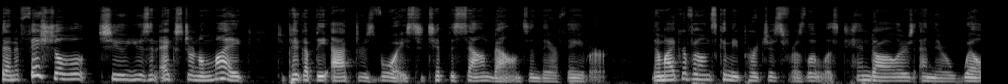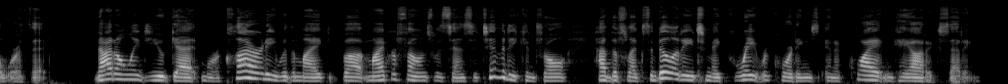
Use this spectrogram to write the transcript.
beneficial to use an external mic to pick up the actor's voice to tip the sound balance in their favor. Now, microphones can be purchased for as little as $10 and they're well worth it. Not only do you get more clarity with a mic, but microphones with sensitivity control have the flexibility to make great recordings in a quiet and chaotic setting.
